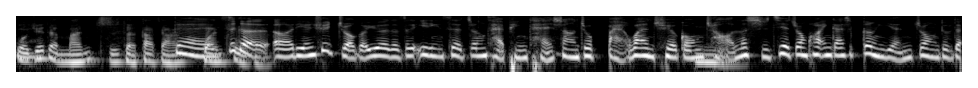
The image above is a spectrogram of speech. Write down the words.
我觉得蛮值得大家关注。对这个呃，连续九个月的这个一零四的征才平台上就百万缺工潮，嗯、那实际中。况应该是更严重，对不对？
